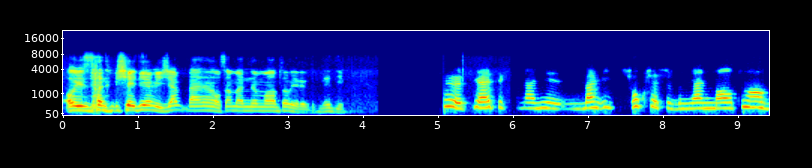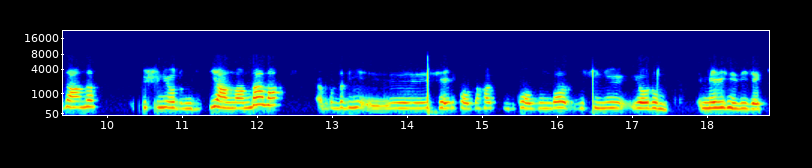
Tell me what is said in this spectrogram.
O yüzden bir şey diyemeyeceğim. Ben olsam ben de Mount'a verirdim. Ne diyeyim? Evet gerçekten hani ben ilk çok şaşırdım. Yani Mount'un alacağını düşünüyordum ciddi anlamda ama burada bir şeylik oldu, haksızlık olduğunda düşünüyorum. Melih ne diyecek?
